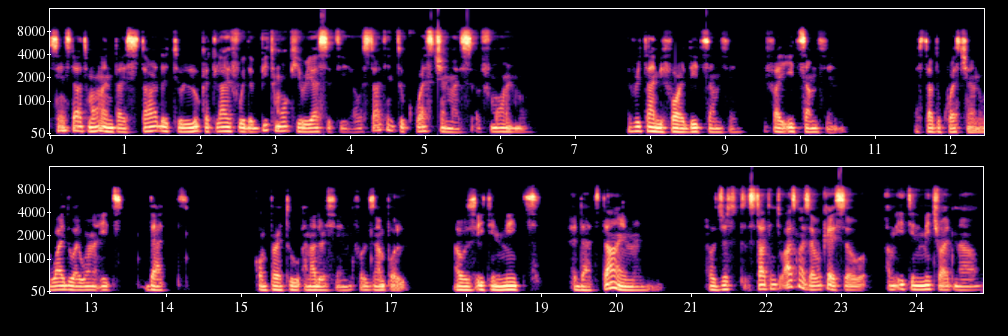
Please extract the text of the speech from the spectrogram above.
since that moment, I started to look at life with a bit more curiosity. I was starting to question myself more and more. Every time before I did something, if I eat something, I start to question why do I want to eat that compared to another thing. For example, I was eating meat at that time and I was just starting to ask myself, okay, so I'm eating meat right now.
